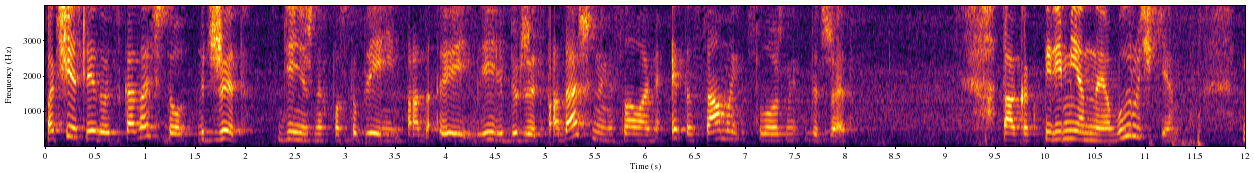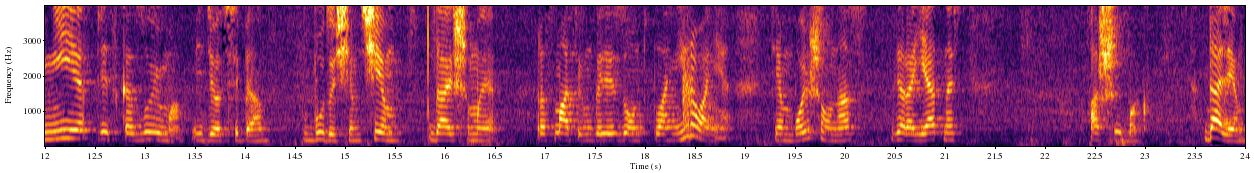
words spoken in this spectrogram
Вообще следует сказать, что бюджет денежных поступлений э, или бюджет продаж, иными словами, это самый сложный бюджет так как переменная выручки непредсказуемо ведет себя в будущем. Чем дальше мы рассматриваем горизонт планирования, тем больше у нас вероятность ошибок. Далее.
